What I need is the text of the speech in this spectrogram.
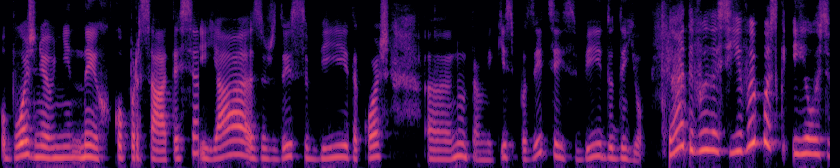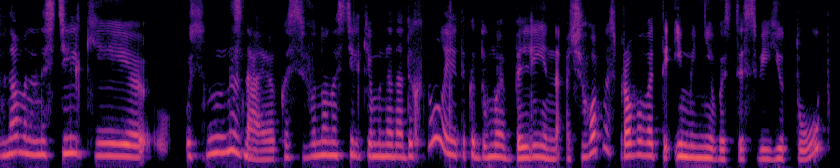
обожнюю в них коперсатися. І я завжди собі також ну там якісь позиції собі додаю. Я дивилась її випуск, і ось вона мене настільки. Ось ну, не знаю, якось воно настільки мене надихнуло. Я така думаю, блін, а чого б не спробувати і мені вести свій Ютуб?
